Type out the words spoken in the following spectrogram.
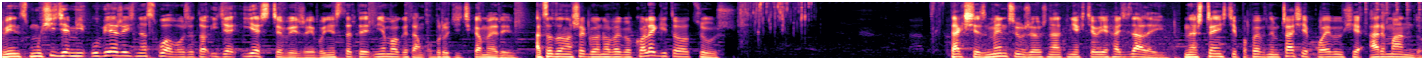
Więc musicie mi uwierzyć na słowo, że to idzie jeszcze wyżej, bo niestety nie mogę tam obrócić kamery. A co do naszego nowego kolegi, to cóż, tak się zmęczył, że już nawet nie chciał jechać dalej. Na szczęście po pewnym czasie pojawił się Armando,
